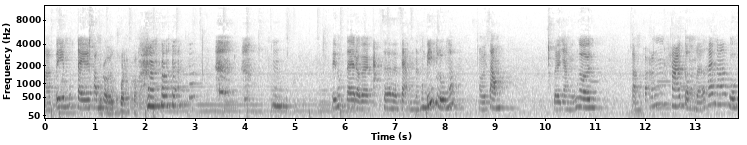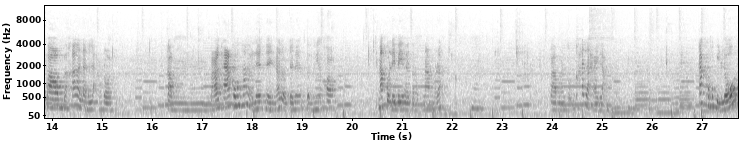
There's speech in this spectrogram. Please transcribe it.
à, tiêm thuốc tê xong rồi. tiêm thuốc tê rồi cắt sạc mình không biết luôn á. Rồi xong, về nhà nghỉ ngơi, tầm khoảng 2 tuần là thấy nó vô form và khá là lành lặn rồi. Tầm 3 tháng 4 tháng rồi lên thì nó được trở nên tự nhiên hơn. Mắt của Libby hơi tầm một năm rồi đó. Ừ. Và mình cũng khá là hài lòng. Cắt không có bị lố.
